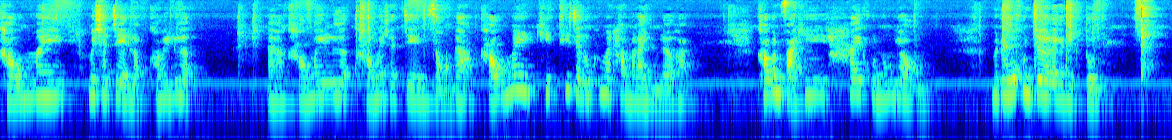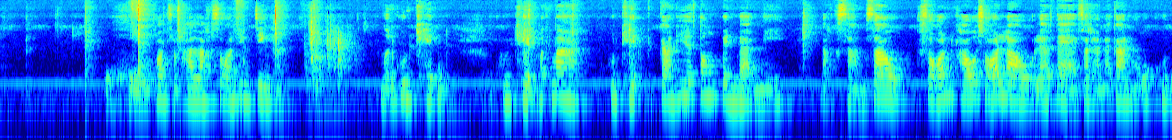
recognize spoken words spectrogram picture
เขาไม่ไม่ชัดเจนหรอกเขาไม่เลือกนะคะเขาไม่เลือกเขาไม่ชัดเจนสองดาบเขาไม่คิดที่จะลุกขึ้นมาทำอะไรอยู่แล้วค่ะเขาเป็นฝ่ายที่ให้คุณต้องยอม มาดูว่าคุณเจออะไรกันอีกตุนโอ้โห ความสัมพันธ์รักซ้อนจริง ๆ ค่ะ เหมือนคุณเข็ด คุณเข็ดมาก ๆ คุณเข็ดการที่จะต้องเป็นแบบนี้หลักสามเศร้า ซ้อนเขาซ้อนเราแล้วแต่สถานการณ์ของพวกคุณ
